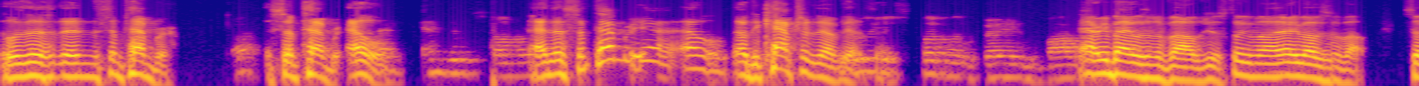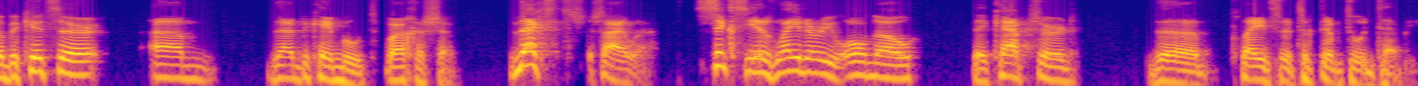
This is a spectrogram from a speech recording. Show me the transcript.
It was in September. September. L. And then September, yeah. L. Oh, they captured them. Yeah. Everybody was involved. Just talking about everybody was involved. So Bekitzer, um, that became moot. Baruch Hashem. Next, Shiloh. Six years later, you all know they captured the planes that took them to Entebbe.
